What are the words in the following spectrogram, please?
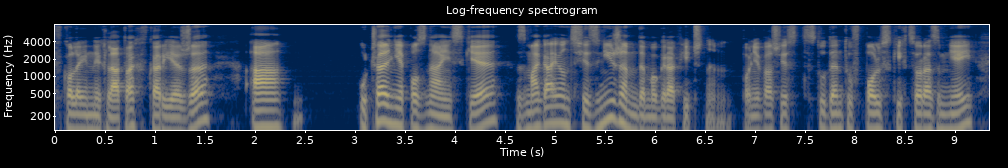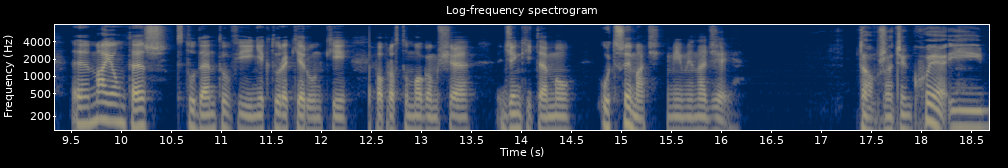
w kolejnych latach w karierze, a uczelnie poznańskie, zmagając się z niżem demograficznym, ponieważ jest studentów polskich coraz mniej, e, mają też studentów i niektóre kierunki po prostu mogą się dzięki temu utrzymać, miejmy nadzieję. Dobrze, dziękuję. I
